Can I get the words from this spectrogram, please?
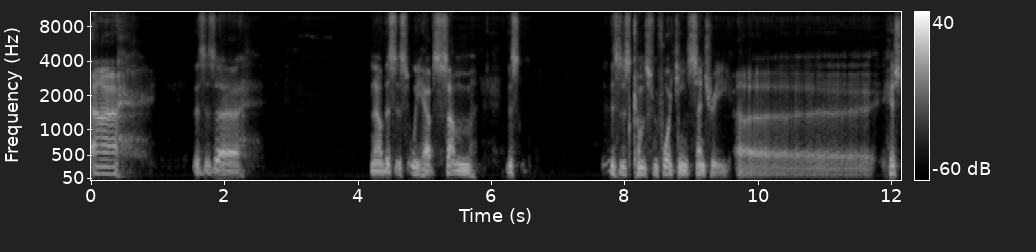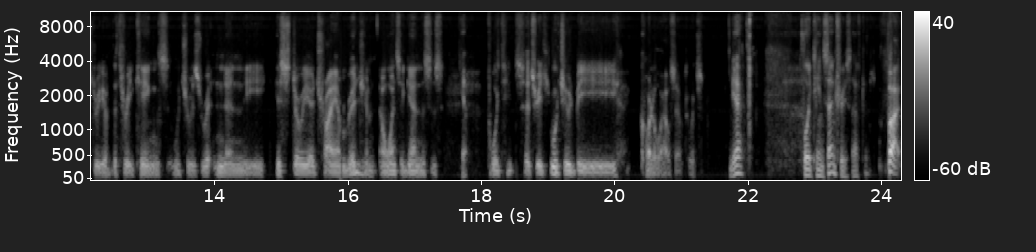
uh this is uh now this is we have some this this is comes from 14th century uh history of the three kings which was written in the historia triumvirem and once again this is Yep. 14th century which would be quite a while afterwards yeah, 14 centuries after, but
